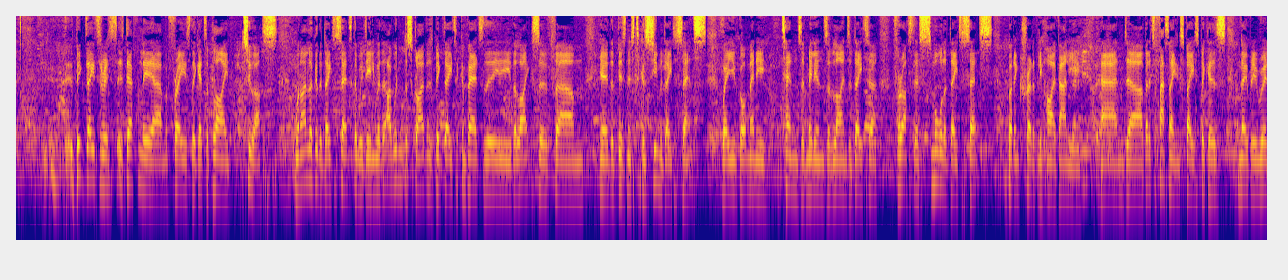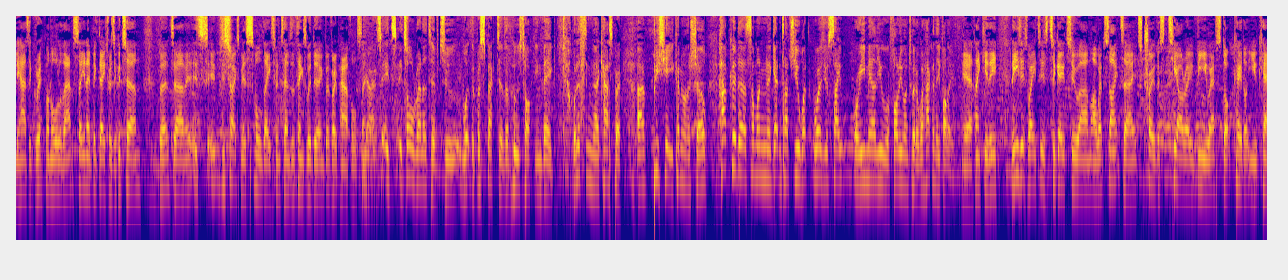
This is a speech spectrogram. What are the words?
big data is, is definitely um, a phrase that gets applied to us. When I look at the data sets that we're dealing with, I wouldn't describe them as big data compared to the, the likes of um, you know, the business to consumer data sets, where you've got many tens of millions of lines of data. For us, they're smaller data sets, but incredibly high value. And uh, but it's a fascinating space because nobody really has a grip on all of that. So you know, big data is a good term, but um, it just strikes me as small data in terms of things we're doing, but very powerful. So. Yeah, it's, it's, it's all relative to what the perspective of who's talking big. Well, listen, uh, Caspar, I appreciate you coming on the show. How could uh, someone get in touch with you? What was your site, or email you, or follow you on Twitter? What, how can they follow you? Yeah, thank you. The, the easiest way to, is to go to um, our website. Uh, it's trovus, T-R-O-V-U-S.co.uk.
